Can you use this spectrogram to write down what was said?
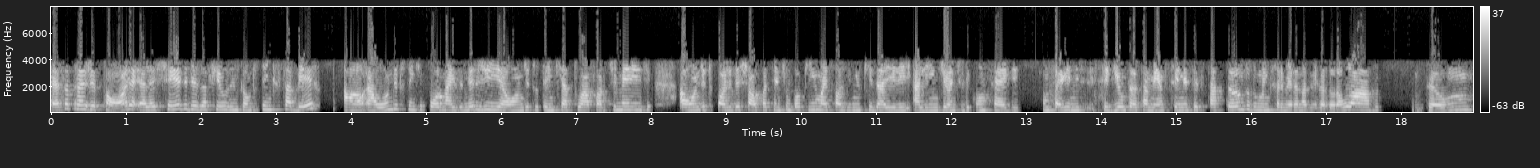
essa trajetória ela é cheia de desafios, então tu tem que saber aonde tu tem que pôr mais energia, aonde tu tem que atuar fortemente, aonde tu pode deixar o paciente um pouquinho mais sozinho, que daí ele, ali em diante ele consegue consegue seguir o tratamento sem necessitar tanto de uma enfermeira navegadora ao lado. Então,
